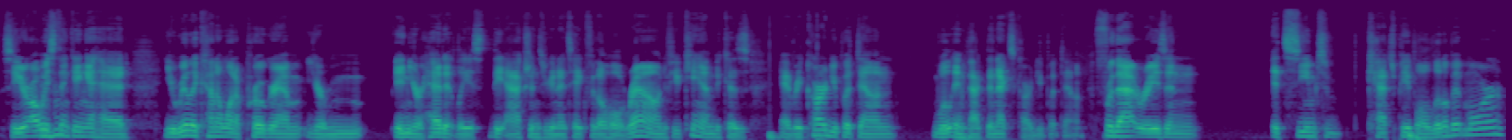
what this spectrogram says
So you're always mm-hmm. thinking ahead. You really kind of want to program your in your head at least the actions you're going to take for the whole round if you can because every card you put down will impact the next card you put down. For that reason, it seemed to catch people a little bit more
